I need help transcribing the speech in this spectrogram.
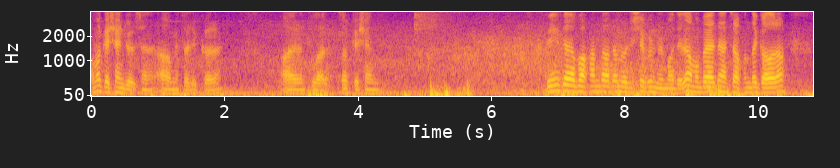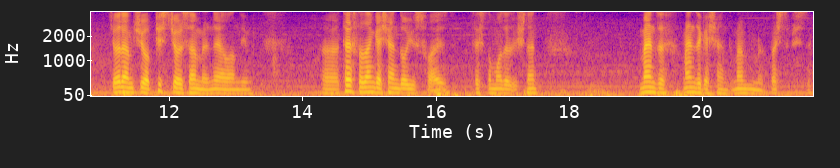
Amma qəşəng görsənir. Ağ, metalik, qara ayrıntıları. Çox qəşəngdir. Birinci dəfə baxanda adam ölçüşə bilmir modeli, amma bəzən ətrafında qalaram. Görürəm ki, o pis görsənmir, nə yalan deyim. Tesla'dan qəşəngdir o 100%-dir. Tesla Model 3-dən məncə məncə qəşəngdir. Mən bilmirəm, bəlkə pisdir.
